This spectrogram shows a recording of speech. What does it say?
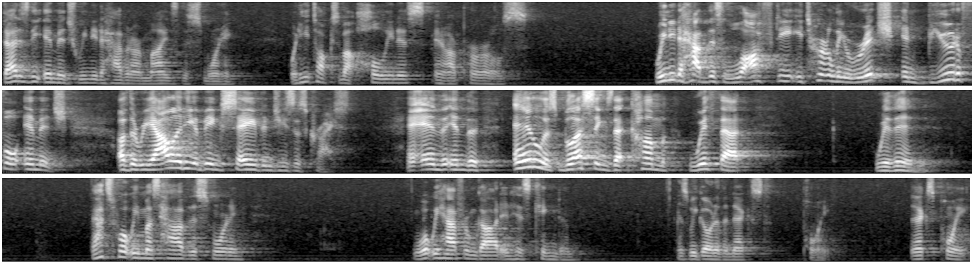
That is the image we need to have in our minds this morning. when he talks about holiness and our pearls. We need to have this lofty, eternally rich, and beautiful image of the reality of being saved in Jesus Christ and in the endless blessings that come with that within. That's what we must have this morning. What we have from God in His kingdom as we go to the next point. The next point,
